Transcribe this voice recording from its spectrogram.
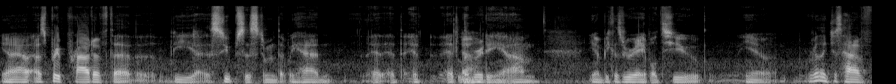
you know, I, I was pretty proud of the the uh, soup system that we had at, at, at, Yeah. Liberty. Um, you know, because we were able to, you know, really just have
